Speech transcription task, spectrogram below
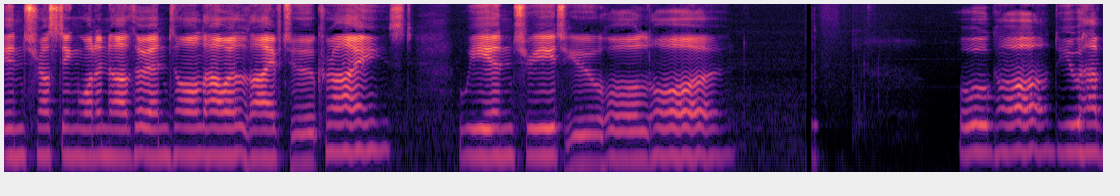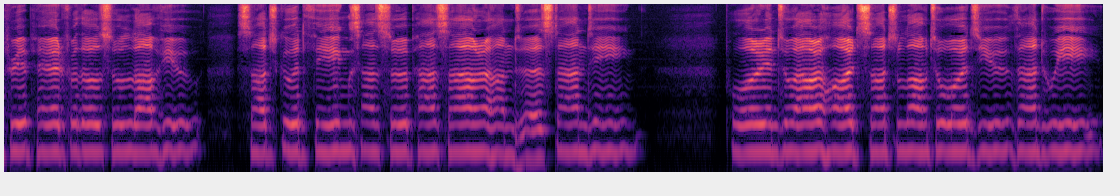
entrusting one another and all our life to Christ. We entreat you, O Lord. O God, you have prepared for those who love you such good things as surpass our understanding. Pour into our hearts such love towards you that we,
